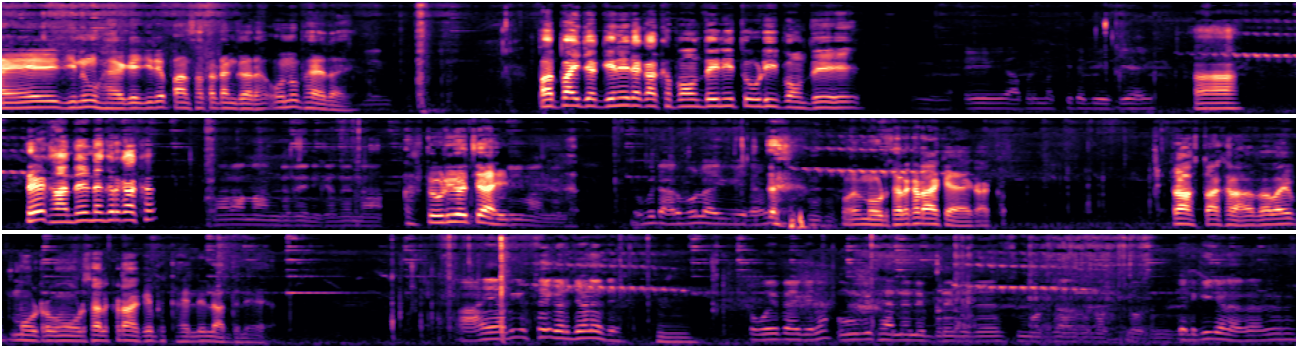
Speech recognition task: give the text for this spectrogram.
ਏ ਜਿਹਨੂੰ ਹੈਗੇ ਜਿਹਦੇ ਪੰਜ ਸੱਤ ਡੰਗਰ ਉਹਨੂੰ ਫਾਇਦਾ ਹੈ। ਪਰ ਭਾਈ ਜੱਗੇ ਨੇ ਤਾਂ ਕੱਖ ਪਾਉਂਦੇ ਨਹੀਂ ਤੂੜੀ ਪਾਉਂਦੇ ਇਹ। ਆਪਣੀ ਮੱਕੀ ਤੇ ਵੇਚ ਆਏ। ਹਾਂ। ਇਹ ਖਾਂਦੇ ਨੀ ਡੰਗਰ ਕੱਖ? ਸਾਰਾ ਮੰਗਦੇ ਨਹੀਂ ਕਹਿੰਦੇ ਨਾ। ਚਾਹੀਦੀ ਨਹੀਂ ਮੰਗਦੇ। ਉਹ ਵੀ ਟਰਬੋ ਲਾਈ ਵੀ ਇਹਨਾਂ ਨੇ। ਉਹ ਮੋਟਰਸਾਈਕਲ ਖੜਾ ਕੇ ਆਇਆ ਕੱਕ ਰਸਤਾ ਖਰਾਬ ਆ ਬਾਈ ਮੋਟਰ ਮੋਟਰਸਾਈਕਲ ਖੜਾ ਕੇ ਫਿਰ ਥੈਲੇ ਲੱਦ ਲਿਆ ਆਏ ਆ ਵੀ ਉੱਥੇ ਹੀ ਗਿਰ ਜਾਣੇ ਤੇ। ਹੂੰ। ਟੋਏ ਪੈ ਗਏ ਨਾ। ਉਹ ਵੀ ਥੈਲੇ ਨਿਬੜੇ ਵਿੱਚ ਮੋਟਰਸਾਈਕਲ ਦਾ ਲੋਟ ਨਹੀਂ। ਚਲ ਕੀ ਜਾਣਾ ਇਹਨਾਂ ਨੇ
